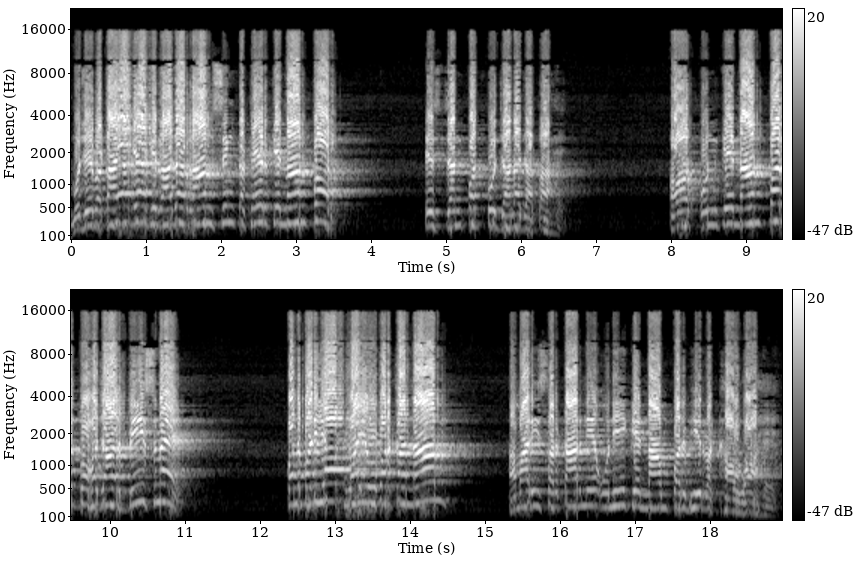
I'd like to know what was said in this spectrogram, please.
मुझे बताया गया कि राजा राम सिंह कठेर के नाम पर इस जनपद को जाना जाता है। और उनके नाम पर 2020 में पनबड़िया नाम हमारी सरकार ने उन्हीं के नाम पर भी रखा हुआ है।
